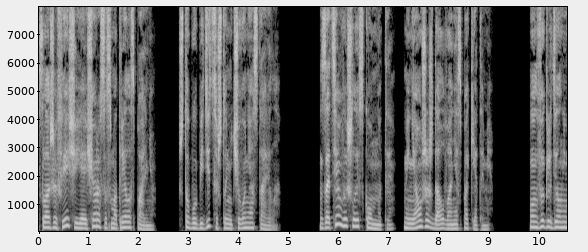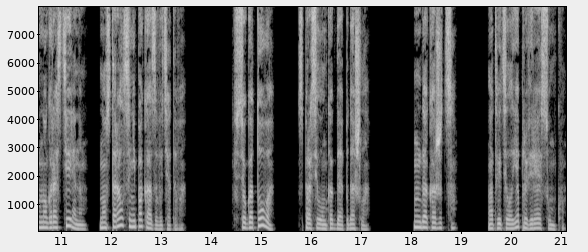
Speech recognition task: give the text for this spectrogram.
Сложив вещи, я еще раз осмотрела спальню, чтобы убедиться, что ничего не оставила. Затем вышла из комнаты. Меня уже ждал Ваня с пакетами. Он выглядел немного растерянным, но старался не показывать этого. Все готово?» — спросил он, когда я подошла. «Да, кажется», — ответила я, проверяя сумку.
